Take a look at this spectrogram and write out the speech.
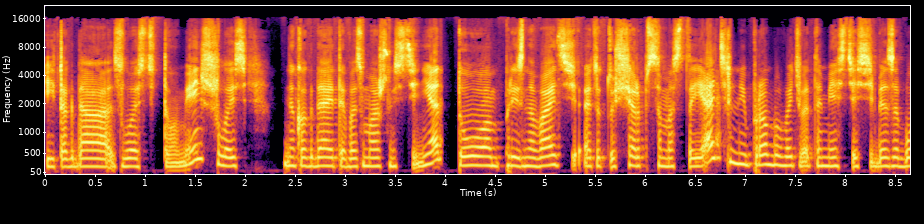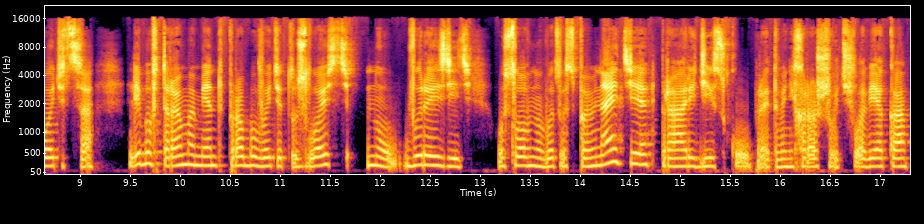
и тогда злость это уменьшилась, Но когда этой возможности нет, то признавать этот ущерб самостоятельно и пробовать в этом месте о себе заботиться. Либо второй момент — пробовать эту злость, ну, выразить. Условно, вот вы вспоминаете про редиску, про этого нехорошего человека,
